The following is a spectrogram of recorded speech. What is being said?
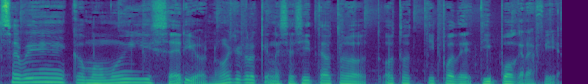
se ve como muy serio, ¿no? Yo creo que necesita otro, otro tipo de tipografía.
